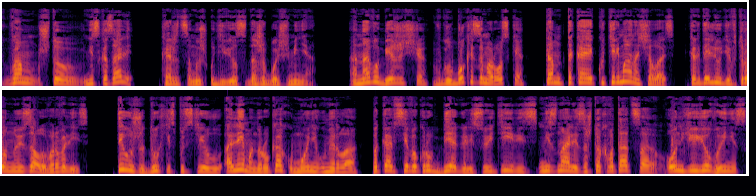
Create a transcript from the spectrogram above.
вам что, не сказали?» Кажется, мышь удивился даже больше меня. «Она в убежище, в глубокой заморозке. Там такая кутерьма началась, когда люди в тронную залу ворвались. Ты уже дух испустил, а Лема на руках у Мони умерла. Пока все вокруг бегали, суетились, не знали, за что хвататься, он ее вынес.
